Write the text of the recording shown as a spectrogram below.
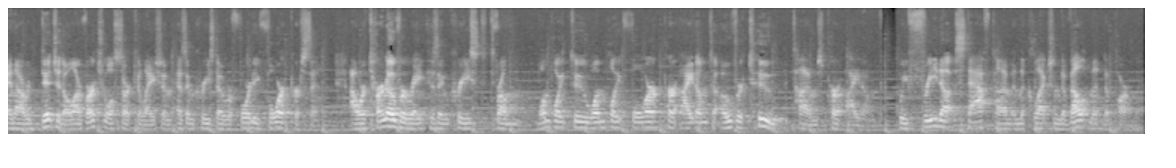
and our digital, our virtual circulation, has increased over 44%. Our turnover rate has increased from 1.2, 1.4 per item to over 2 times per item. We freed up staff time in the collection development department.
